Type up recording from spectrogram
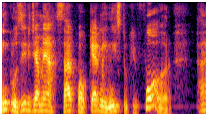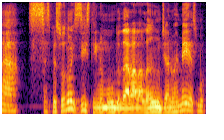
inclusive de ameaçar qualquer ministro que for? Ah, essas pessoas não existem no mundo da Lalalândia, não é mesmo?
